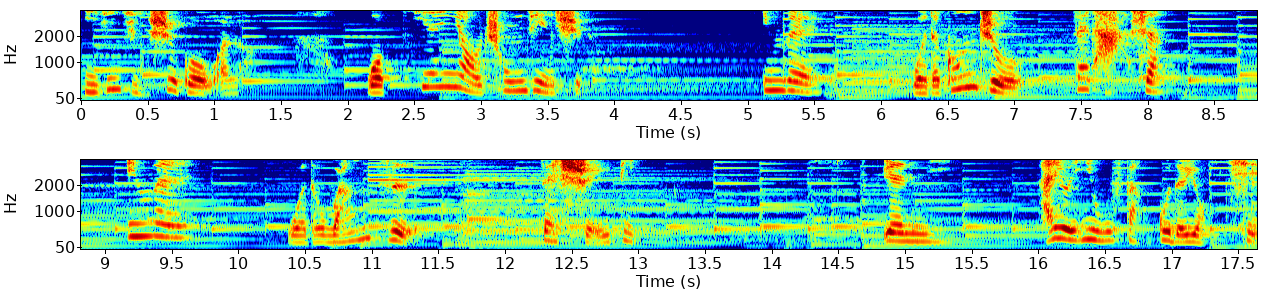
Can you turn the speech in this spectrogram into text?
已经警示过我了，我偏要冲进去，因为我的公主在塔上，因为。”我的王子在水底，愿你还有义无反顾的勇气，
